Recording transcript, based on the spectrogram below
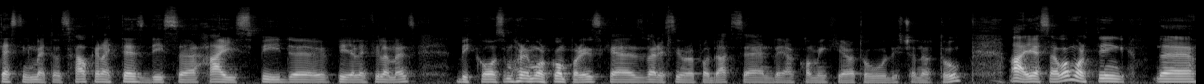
testing methods. How can i test these uh, high speed uh, pla filaments? Because more and more companies has very similar products and they are coming here to this channel too. Ah yes uh, one more thing. Uh,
